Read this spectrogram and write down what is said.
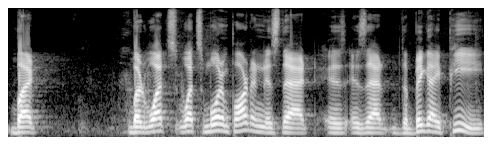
But, but what's, what's more important is that, is, is that the big IP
